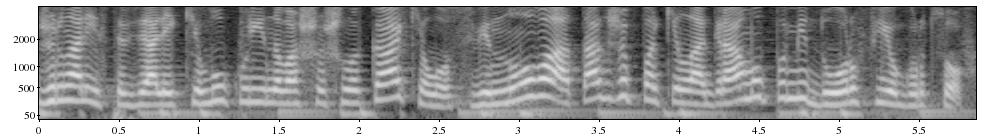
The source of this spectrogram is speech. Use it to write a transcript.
Журналисты взяли кило куриного шашлыка, кило свиного, а также по килограмму помидоров и огурцов.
